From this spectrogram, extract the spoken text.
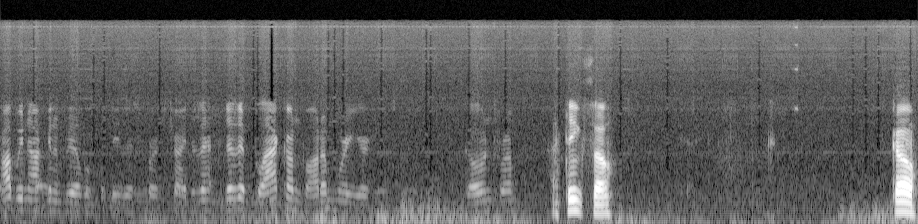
Probably not going to be able to do this first try. Does it black on bottom where you're going from? I think so. Go.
